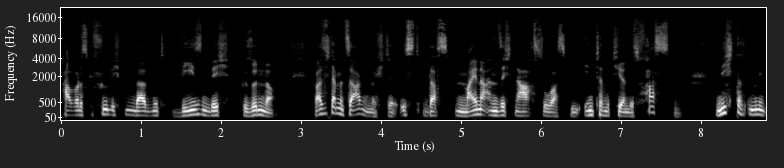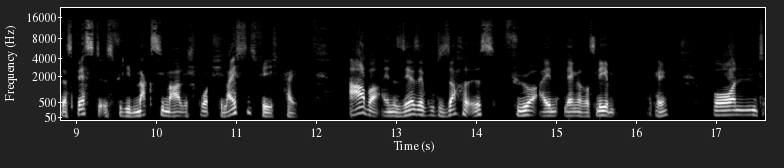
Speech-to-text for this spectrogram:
habe das Gefühl, ich bin damit wesentlich gesünder. Was ich damit sagen möchte, ist, dass meiner Ansicht nach sowas wie intermittierendes Fasten nicht das unbedingt das Beste ist für die maximale sportliche Leistungsfähigkeit, aber eine sehr, sehr gute Sache ist für ein längeres Leben. Okay? Und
